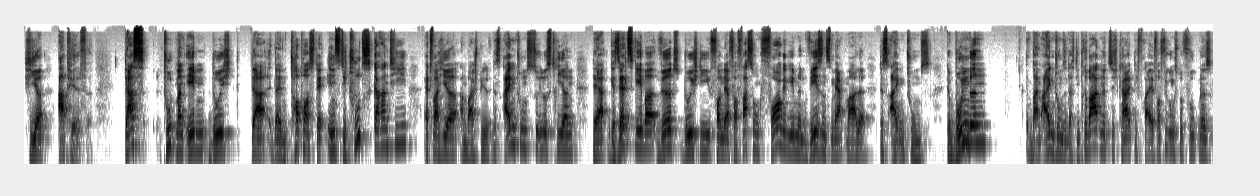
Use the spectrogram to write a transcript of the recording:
hier Abhilfe? Das tut man eben durch den Topos der Institutsgarantie, etwa hier am Beispiel des Eigentums zu illustrieren. Der Gesetzgeber wird durch die von der Verfassung vorgegebenen Wesensmerkmale des Eigentums gebunden. Beim Eigentum sind das die Privatnützigkeit, die freie Verfügungsbefugnis,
